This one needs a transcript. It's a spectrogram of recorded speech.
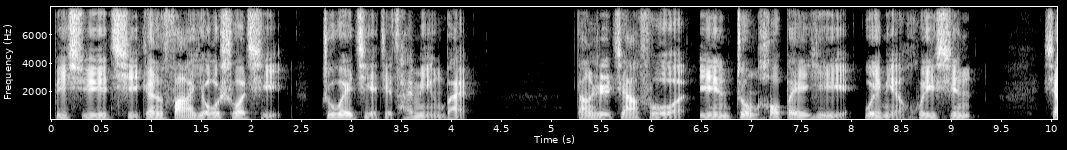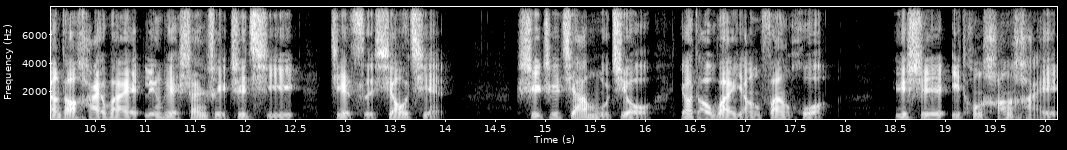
必须起根发由说起，诸位姐姐才明白。当日家父因重厚备役，未免灰心，想到海外领略山水之奇，借此消遣。是值家母舅要到外洋贩货，于是一同航海。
